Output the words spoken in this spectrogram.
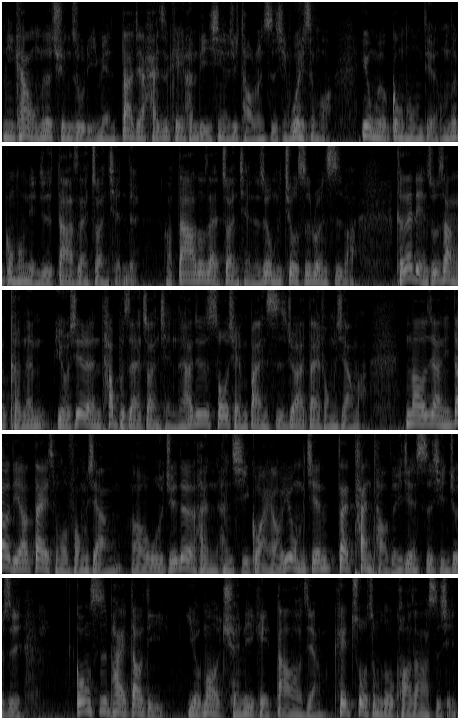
你看我们的群组里面，大家还是可以很理性的去讨论事情。为什么？因为我们有共同点，我们的共同点就是大家是来赚钱的，好，大家都在赚钱的，所以我们就事论事嘛。可在脸书上，可能有些人他不是来赚钱的，他就是收钱办事，就来带风向嘛。那我讲，你到底要带什么风向？哦，我觉得很很奇怪哦，因为我们今天在探讨的一件事情就是，公司派到底有没有权利可以大到这样，可以做这么多夸张的事情？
